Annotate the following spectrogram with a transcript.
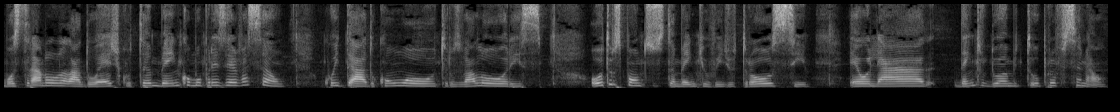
Mostrar o lado ético também como preservação, cuidado com outros valores. Outros pontos também que o vídeo trouxe é olhar dentro do âmbito profissional.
